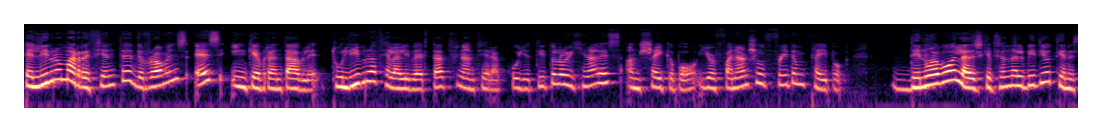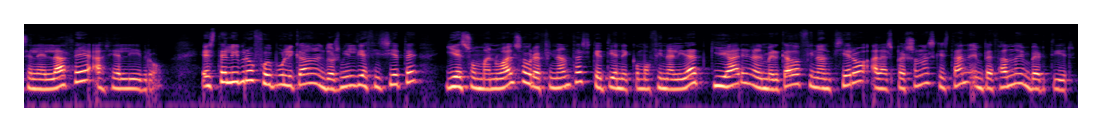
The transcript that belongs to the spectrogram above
El libro más reciente de Robbins es Inquebrantable, tu libro hacia la libertad financiera, cuyo título original es Unshakable, Your Financial Freedom Playbook, de nuevo, en la descripción del vídeo tienes el enlace hacia el libro. Este libro fue publicado en el 2017 y es un manual sobre finanzas que tiene como finalidad guiar en el mercado financiero a las personas que están empezando a invertir.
